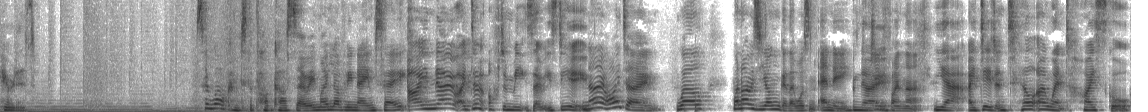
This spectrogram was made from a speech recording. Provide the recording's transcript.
here it is. So, welcome to the podcast, Zoe, my lovely namesake. I know. I don't often meet Zoe's, do you? No, I don't. Well, when I was younger, there wasn't any. No. Did you find that? Yeah, I did until I went to high school,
